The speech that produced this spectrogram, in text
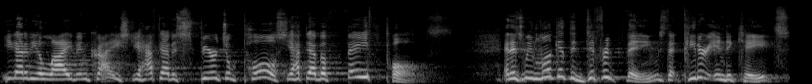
You got to be alive in Christ. You have to have a spiritual pulse. You have to have a faith pulse. And as we look at the different things that Peter indicates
